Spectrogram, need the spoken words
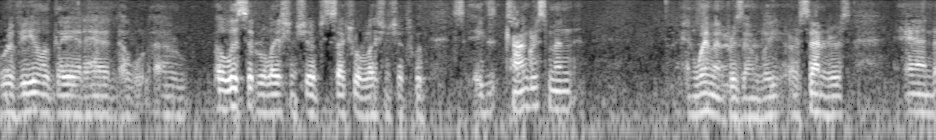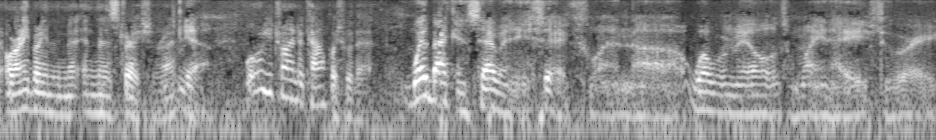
reveal that they had had a, a illicit relationships, sexual relationships with ex- congressmen and women, presumably, or senators, and or anybody in the administration, right? Yeah. What were you trying to accomplish with that? way back in '76, when uh, Wilbur Mills and Wayne Hayes, two very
